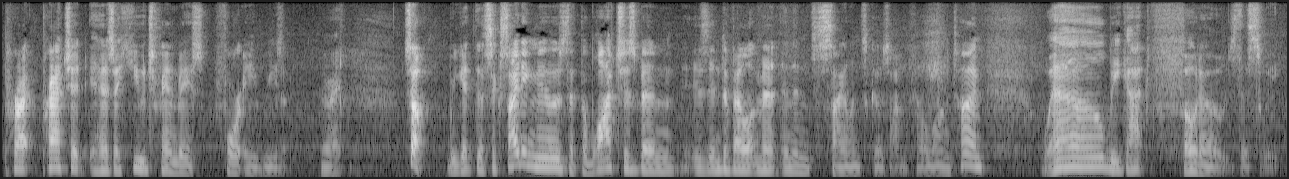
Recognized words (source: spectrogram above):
Pr- Pratchett has a huge fan base for a reason. Right. So we get this exciting news that the watch has been is in development, and then silence goes on for a long time. Well, we got photos this week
